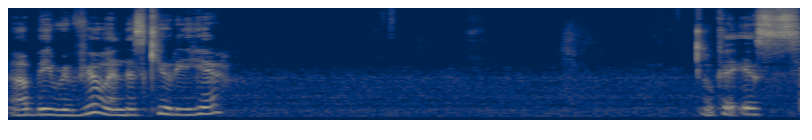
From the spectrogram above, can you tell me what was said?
I'll be reviewing this cutie here. Okay, it's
